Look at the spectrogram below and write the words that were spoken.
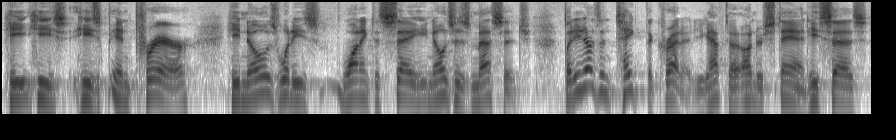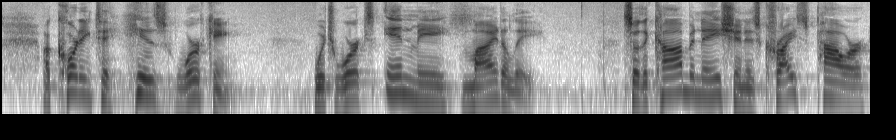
he, he's, he's in prayer. He knows what he's wanting to say. He knows his message. But he doesn't take the credit. You have to understand. He says, according to his working, which works in me mightily. So the combination is Christ's power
